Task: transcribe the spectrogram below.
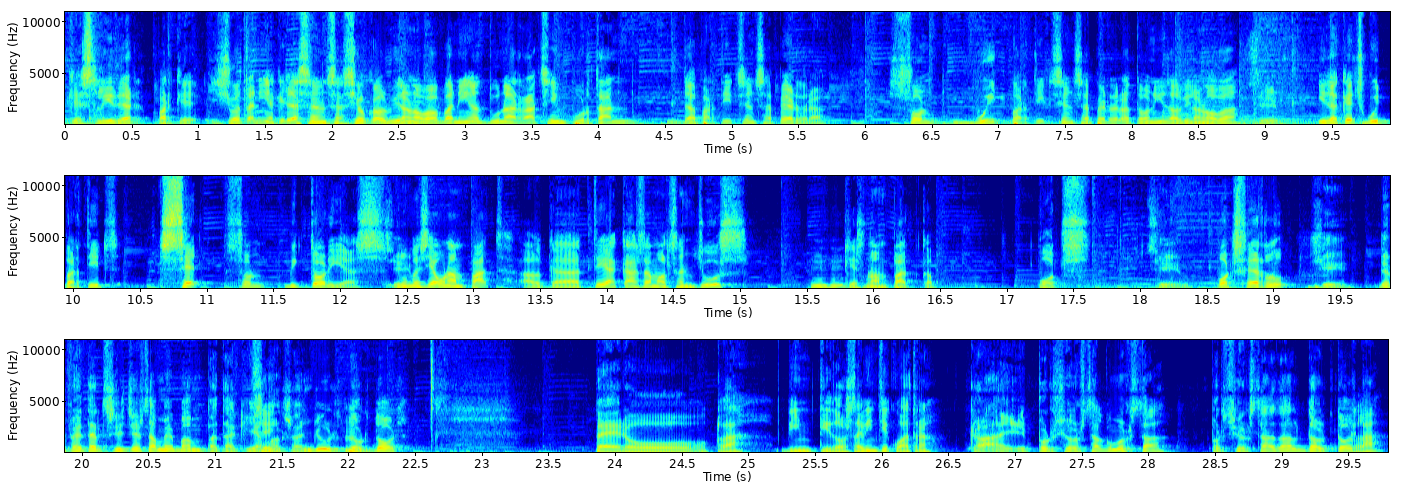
que és líder, perquè jo tenia aquella sensació que el Vilanova venia d'una ratxa important de partits sense perdre són 8 partits sense perdre la Toni del Vilanova Sí. i d'aquests 8 partits, 7 són victòries. Sí. Només hi ha un empat, el que té a casa amb el Sant Just, Mhm. que és un empat que pots, Sí, pots fer-lo, sí. De fet, el Sitges també va empatar aquí Sí. amb el Sant Just, dos dos. però, clar, 22 de 24. Clar, i per això està com està. Per això està dalt del tot. Clar,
